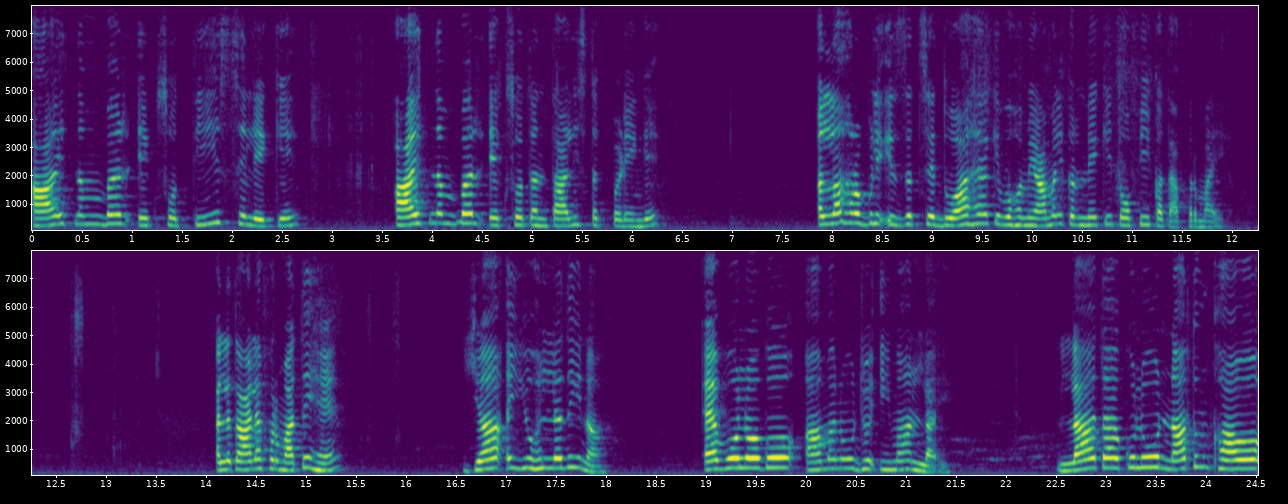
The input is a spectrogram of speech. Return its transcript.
آیت نمبر ایک سو تیس سے لے کے آیت نمبر ایک سو تینتالیس تک پڑھیں گے. اللہ رب العزت سے دعا ہے کہ وہ ہمیں عمل کرنے کی توفیق عطا فرمائے. اللہ تعالیٰ فرماتے ہیں، یا ایوہ الذین، اے وہ لوگو، آمنو جو ایمان لائے۔ لا تاکلو، نہ تم کھاؤ،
